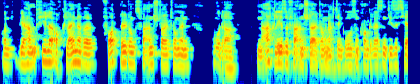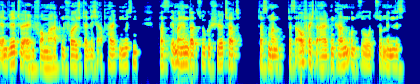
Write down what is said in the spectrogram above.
Und wir haben viele auch kleinere Fortbildungsveranstaltungen oder Nachleseveranstaltungen nach den großen Kongressen dieses Jahr in virtuellen Formaten vollständig abhalten müssen, was immerhin dazu geführt hat, dass man das aufrechterhalten kann und so zumindest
